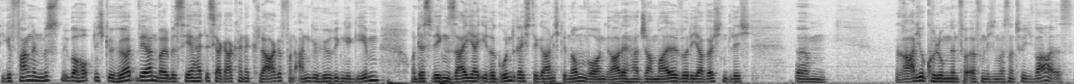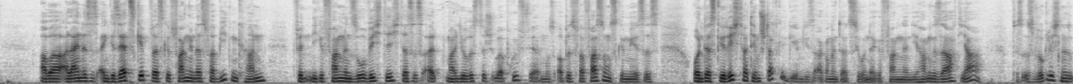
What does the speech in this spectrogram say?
die Gefangenen müssten überhaupt nicht gehört werden, weil bisher hätte es ja gar keine Klage von Angehörigen gegeben und deswegen sei ja ihre Grundrechte gar nicht genommen worden. Gerade Herr Jamal würde ja wöchentlich ähm, Radiokolumnen veröffentlichen, was natürlich wahr ist. Aber allein, dass es ein Gesetz gibt, was Gefangenen das verbieten kann, finden die Gefangenen so wichtig, dass es halt mal juristisch überprüft werden muss, ob es verfassungsgemäß ist. Und das Gericht hat dem stattgegeben, diese Argumentation der Gefangenen. Die haben gesagt, ja, das ist wirklich eine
